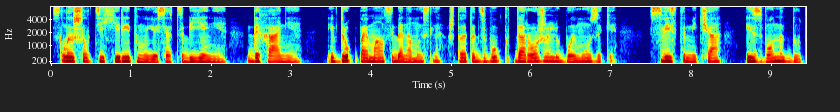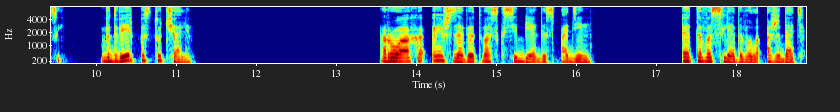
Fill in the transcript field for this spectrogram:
Слышал тихий ритм ее сердцебиения, дыхания, и вдруг поймал себя на мысли, что этот звук дороже любой музыки, свиста меча и звона дуций. В дверь постучали. Руаха Эш зовет вас к себе, господин. Этого следовало ожидать.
